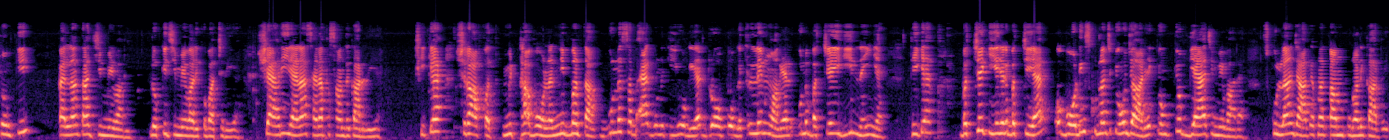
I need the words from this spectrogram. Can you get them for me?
ਕਿਉਂਕਿ ਪਹਿਲਾਂ ਤਾਂ ਜ਼ਿੰਮੇਵਾਰੀ, ਲੋਕੀ ਜ਼ਿੰਮੇਵਾਰੀ ਤੋਂ ਬਚ ਰਹੀ ਹੈ ਸ਼ਹਿਰੀ ਰਹਿਣਾ ਸਹਿਣਾ ਪਸੰਦ ਕਰ ਰਹੀ ਹੈ। ਠੀਕ ਹੈ? ਸ਼ਰਾਫਤ, ਮਿੱਠਾ ਬੋਲਣਾ, ਨਿਮਰਤਾ, ਗੁਣ ਸਭ ਇਹ ਗੁਣ ਕੀ ਹੋ ਗਿਆ ਡ੍ਰੌਪ ਹੋ ਗਏ, ਥੱਲੇ ਨੂੰ ਆ ਗਿਆ। ਗੁਣ ਬੱਚੇ ਹੀ ਨਹੀਂ ਹੈ। ਠੀਕ ਹੈ? ਬੱਚੇ ਕੀ ਹੈ? ਜਿਹੜੇ ਬੱਚੇ ਹੈ, ਉਹ ਬੋਰਡਿੰਗ ਸਕੂਲਾਂ 'ਚ ਕਿਉਂ ਜਾ ਰਹੇ? ਕਿਉਂਕਿ ਉਹ ਗੈਰ ਜ਼ਿੰਮੇਵਾਰ ਹੈ। ਸਕੂਲਾਂ ਜਾ ਕੇ ਆਪਣਾ ਕੰਮ ਪੂਰਾ ਨਹੀਂ ਕਰ ਰਹੇ।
